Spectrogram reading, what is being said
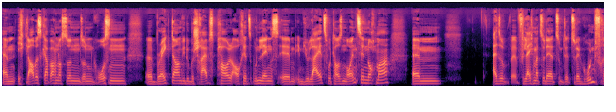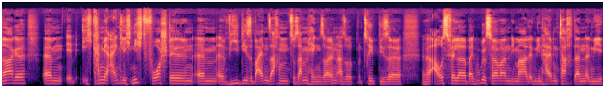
Ähm, ich glaube, es gab auch noch so einen, so einen großen äh, Breakdown, wie du beschreibst, Paul, auch jetzt unlängst ähm, im Juli 2019 nochmal. Ähm, also äh, vielleicht mal zu der, zu, zu der Grundfrage. Ähm, ich kann mir eigentlich nicht vorstellen, ähm, äh, wie diese beiden Sachen zusammenhängen sollen. Also Betrieb diese äh, Ausfälle bei Google-Servern, die mal irgendwie einen halben Tag dann irgendwie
